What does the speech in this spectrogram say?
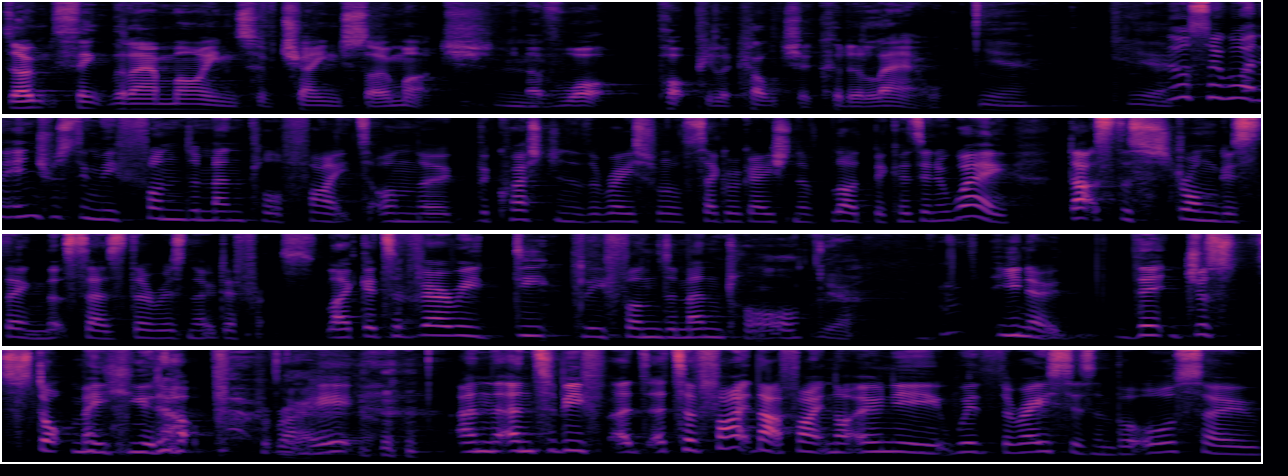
don't think that our minds have changed so much mm. of what popular culture could allow. Yeah, yeah. They also what an interestingly fundamental fight on the, the question of the racial segregation of blood, because in a way, that's the strongest thing that says there is no difference. Like, it's a very deeply fundamental, Yeah. you know, that just stop making it up, right? Yeah. and and to be f- uh, to fight that fight not only with the racism, but also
